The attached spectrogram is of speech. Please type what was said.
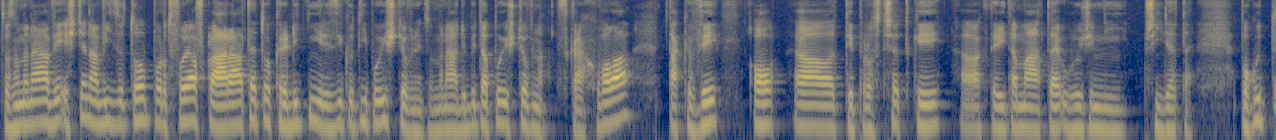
To znamená, vy ještě navíc do toho portfolia vkládáte to kreditní riziko té pojišťovny. To znamená, kdyby ta pojišťovna zkrachovala, tak vy o ty prostředky, které tam máte uložený, přijdete. Pokud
